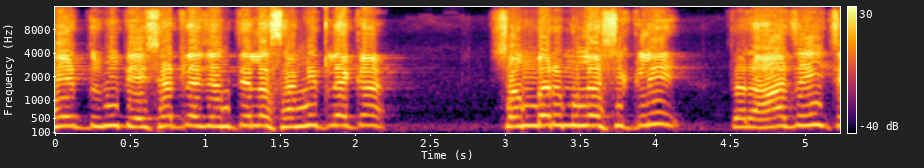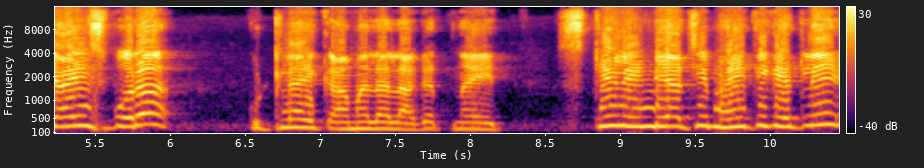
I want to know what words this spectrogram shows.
हे तुम्ही देशातल्या जनतेला सांगितलंय का? शंभर मुलं शिकली तर आजही चाळीस पोरं कुठल्याही कामाला लागत नाहीत. स्किल इंडियाची माहिती घेतली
